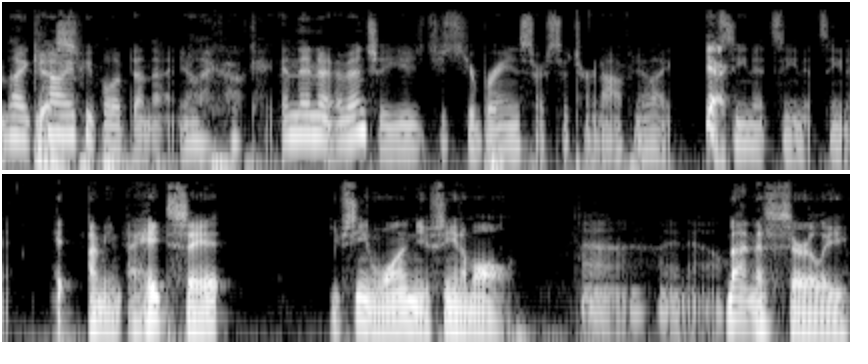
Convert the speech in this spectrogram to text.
like Yes. how many people have done that you're like okay and then eventually you just your brain starts to turn off and you're like Yeah. seen it seen it seen it I mean, I hate to say it. You've seen one, you've seen them all. ah, i know Not necessarily,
